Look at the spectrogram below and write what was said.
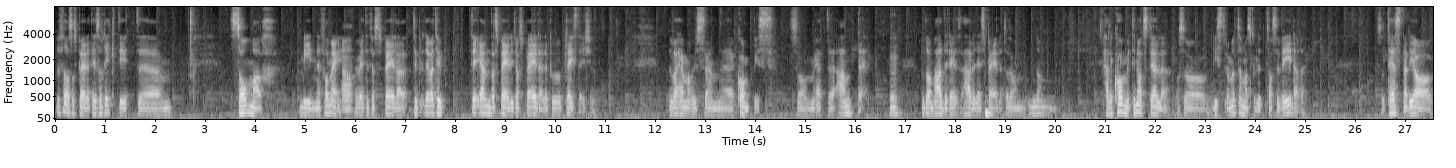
det första spelet, det är så riktigt um, sommarminne för mig. Ja. Jag vet att jag spelade... Typ, det var typ det enda spelet jag spelade på Playstation. Det var hemma hos en eh, kompis som hette Ante. Mm. Och de hade det, hade det spelet och de, de hade kommit till något ställe och så visste de inte hur man skulle ta sig vidare. Så testade jag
